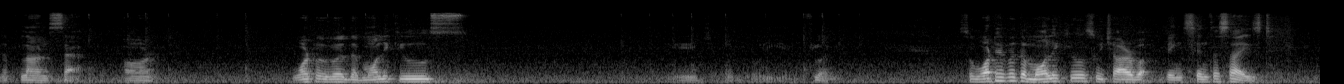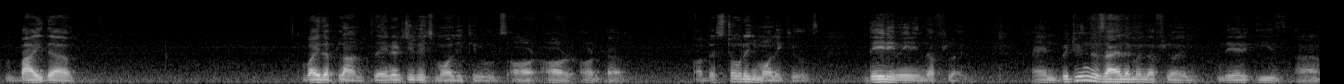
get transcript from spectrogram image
the plant sap or whatever the molecules. So whatever the molecules which are being synthesized by the by the plant, the energy rich molecules or, or, or, the, or the storage molecules, they remain in the phloem. And between the xylem and the phloem, there is a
